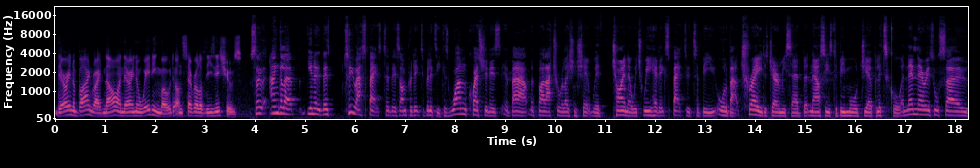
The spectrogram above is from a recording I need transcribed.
they're in a bind right now and they're in a waiting mode on several of these issues. So, Angela, you know, there's two aspects to this unpredictability because one question is about the bilateral relationship with China, which we had expected to be all about trade, as Jeremy said, but now seems to be more geopolitical. And then there is also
